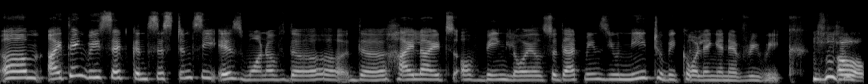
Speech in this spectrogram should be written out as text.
um, I think we said consistency is one of the the highlights of being loyal. So that means you need to be calling in every week. oh,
